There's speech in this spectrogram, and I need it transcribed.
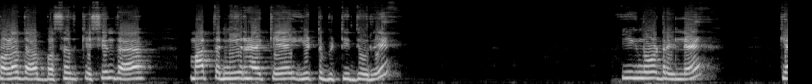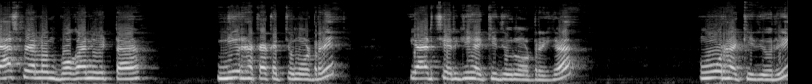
ತೊಳೆದ ಬಸದ ಕೆಸಿಂದ ಮತ್ತೆ ನೀರು ಹಾಕಿ ಇಟ್ಟು ರೀ ಈಗ ನೋಡ್ರಿ ಇಲ್ಲೇ ಗ್ಯಾಸ್ ಮೇಲೆ ಒಂದು ಬೋಗಾನಿ ಇಟ್ಟ ನೀರು ಹಾಕಾಕತ್ತೀವಿ ನೋಡ್ರಿ. ಎರಡು ಚೆರ್ಗಿ ಹಾಕಿದ್ದೀವಿ ನೋಡ್ರಿ ಈಗ. ಮೂರು ಹಾಕಿದ್ದೀವಿ ರೀ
